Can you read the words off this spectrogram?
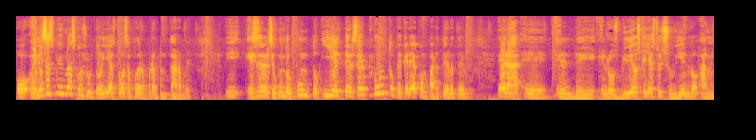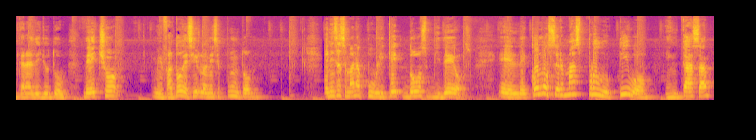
O en esas mismas consultorías tú vas a poder preguntarme. Y ese era el segundo punto. Y el tercer punto que quería compartirte era eh, el de los videos que ya estoy subiendo a mi canal de YouTube. De hecho, me faltó decirlo en ese punto. En esa semana publiqué dos videos. El de cómo ser más productivo en casa,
